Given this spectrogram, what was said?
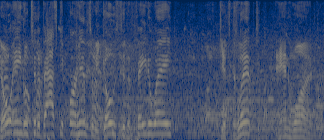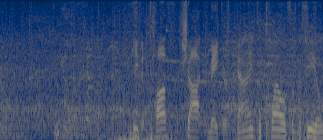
No angle to the basket for him, so he goes to the fadeaway, gets clipped, and one. He's a tough shot maker. 9 to 12 from the field.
